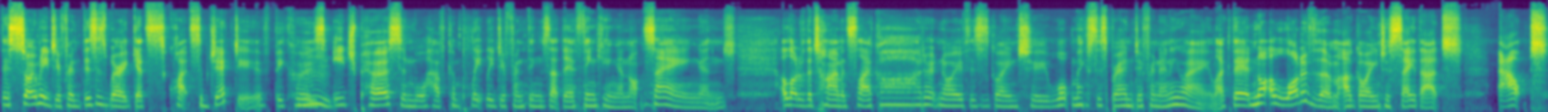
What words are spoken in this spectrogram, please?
there's so many different, this is where it gets quite subjective because mm. each person will have completely different things that they're thinking and not saying. And a lot of the time it's like, oh, I don't know if this is going to, what makes this brand different anyway? Like, they're not a lot of them are going to say that out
